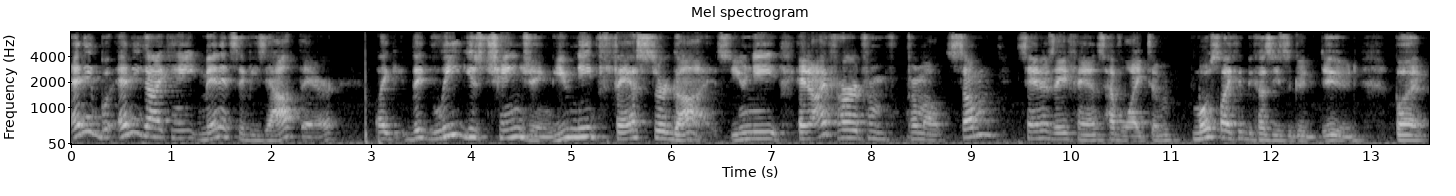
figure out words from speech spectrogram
Any any guy can eat minutes if he's out there. Like the league is changing. You need faster guys. You need, and I've heard from from a, some San Jose fans have liked him, most likely because he's a good dude. But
